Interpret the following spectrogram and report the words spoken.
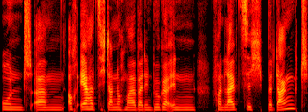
und ähm, auch er hat sich dann nochmal bei den BürgerInnen von Leipzig bedankt.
